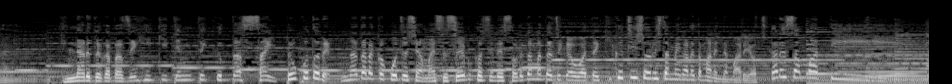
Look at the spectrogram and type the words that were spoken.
えー、気になるという方はぜひ聞いてみてください。ということで、なだらか向上心は毎週水曜日更新です。それではまた次回お会いいたい菊池勝利したメガネたまりでもあるよ。お疲れ様です。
